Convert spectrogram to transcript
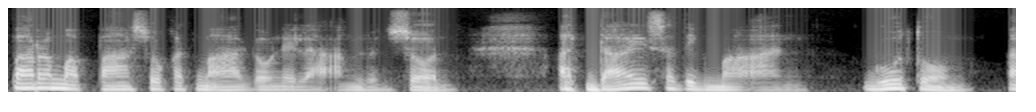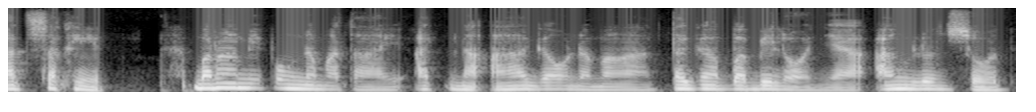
para mapasok at maagaw nila ang lungsod. At dahil sa digmaan, gutom at sakit, marami pong namatay at naagaw ng mga taga-Babylonia ang lungsod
